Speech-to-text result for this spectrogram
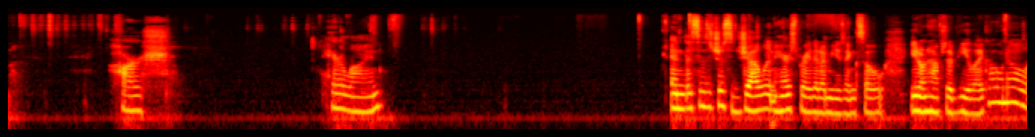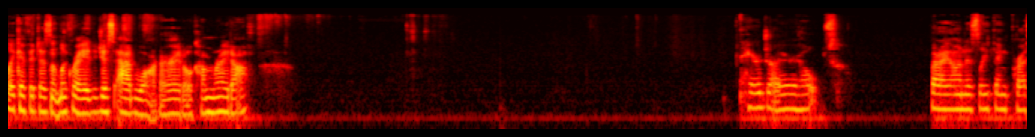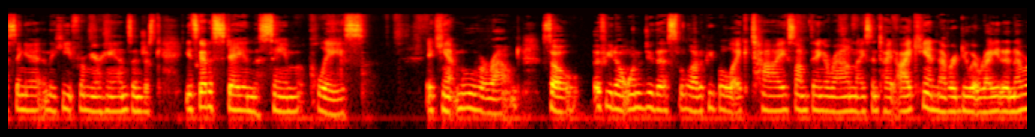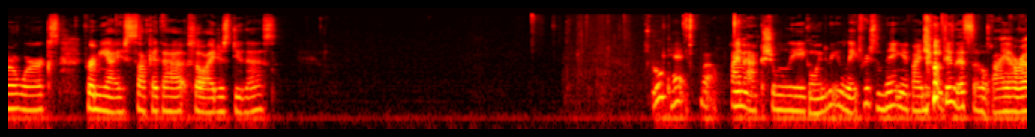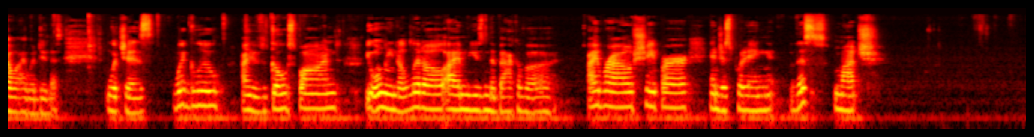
harsh hairline. And this is just gel and hairspray that I'm using, so you don't have to be like, oh no, like if it doesn't look right, just add water, it'll come right off. Hair dryer helps. But I honestly think pressing it and the heat from your hands and just, it's got to stay in the same place. It can't move around. So if you don't want to do this, a lot of people like tie something around nice and tight. I can never do it right. It never works. For me, I suck at that. So I just do this. Okay, well, I'm actually going to be late for something if I don't do this, so IRL I would do this, which is wig glue. I use Ghost Bond. You only need a little. I'm using the back of a eyebrow shaper and just putting this much,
